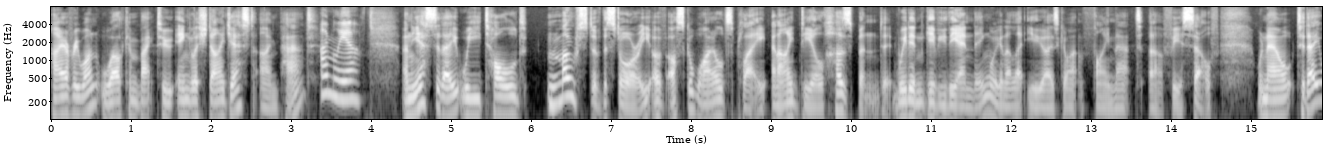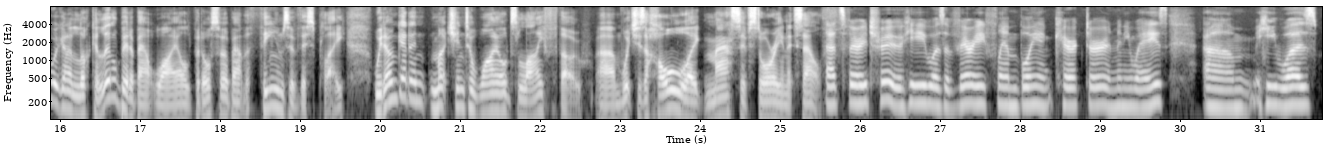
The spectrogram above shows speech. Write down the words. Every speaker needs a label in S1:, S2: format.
S1: Hi, everyone. Welcome back to English Digest. I'm Pat.
S2: I'm Leah.
S1: And yesterday we told most of the story of Oscar Wilde's play, An Ideal Husband. We didn't give you the ending. We're going to let you guys go out and find that uh, for yourself. Well, now, today we're going to look a little bit about Wilde, but also about the themes of this play. We don't get in much into Wilde's life, though, um, which is a whole, like, massive story in itself.
S2: That's very true. He was a very flamboyant character in many ways. Um, he was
